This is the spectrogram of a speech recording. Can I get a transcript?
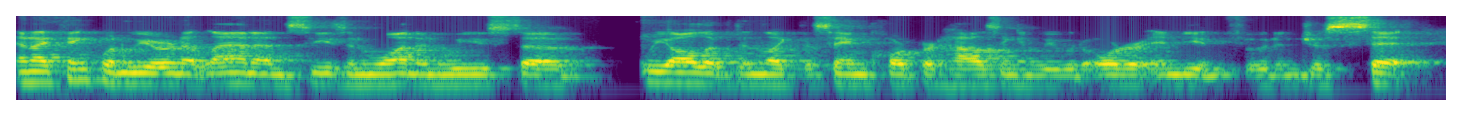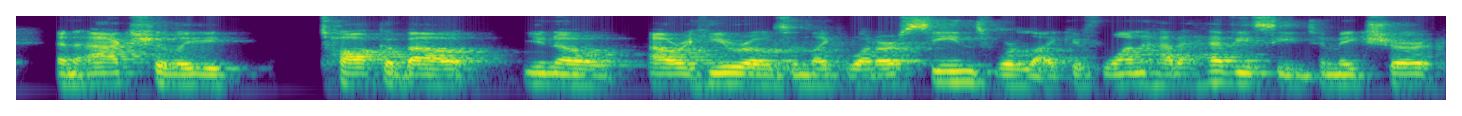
and I think when we were in Atlanta in season one, and we used to, we all lived in like the same corporate housing, and we would order Indian food and just sit and actually talk about, you know, our heroes and like what our scenes were like. If one had a heavy scene, to make sure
